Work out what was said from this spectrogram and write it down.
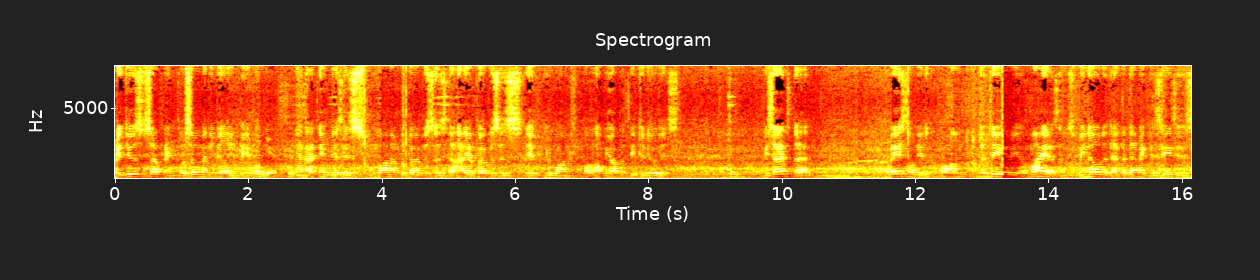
reduce the suffering for so many million people. Yes, yes. And I think this is one of the purposes, the higher purposes, if you want, of homeopathy to do this. Besides that, based on the, on the theory miasms, we know that epidemic diseases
